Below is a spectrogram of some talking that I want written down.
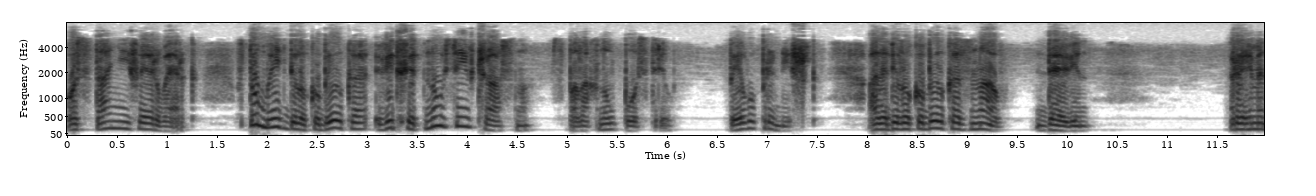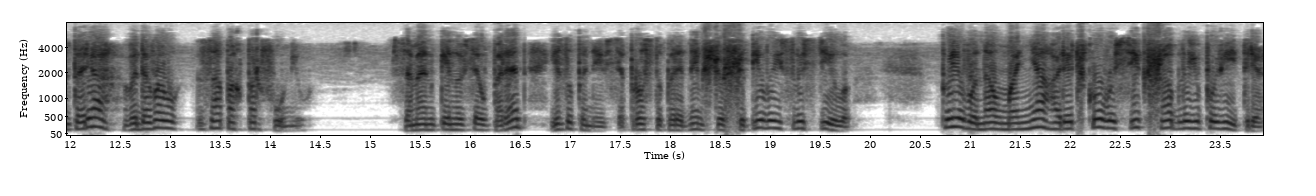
останній фейерверк. В ту мить білокобилка відхитнувся і вчасно, спалахнув постріл. Пиво принишк. Але білокобилка знав, де він. Регіментаря видавав запах парфумів. Семен кинувся вперед і зупинився. Просто перед ним що шипіло і свистіло. Пиво навмання гарячково сік шаблею повітря.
